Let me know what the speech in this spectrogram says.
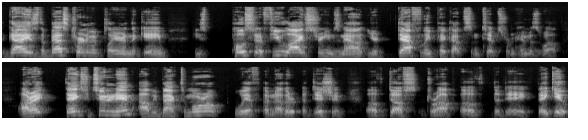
The guy is the best tournament player in the game. He's posted a few live streams now. You'll definitely pick up some tips from him as well. All right, thanks for tuning in. I'll be back tomorrow with another edition of Duff's Drop of the Day. Thank you.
